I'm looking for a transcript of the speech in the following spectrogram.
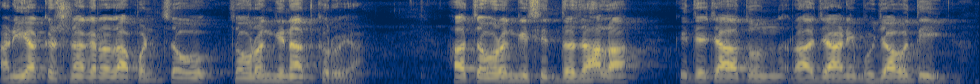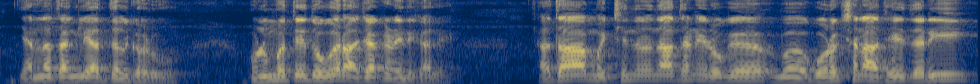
आणि या कृष्णागराला आपण चौ चौरंगीनाथ करूया. हा चौरंगी सिद्ध झाला की त्याच्या हातून राजा आणि भुजावती यांना चांगली अद्दल घडवू. म्हणून मग ते दोघं राजाकडे निघाले. आता मच्छिंद्रनाथ आणि रोगे गोरक्षनाथ हे जरी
